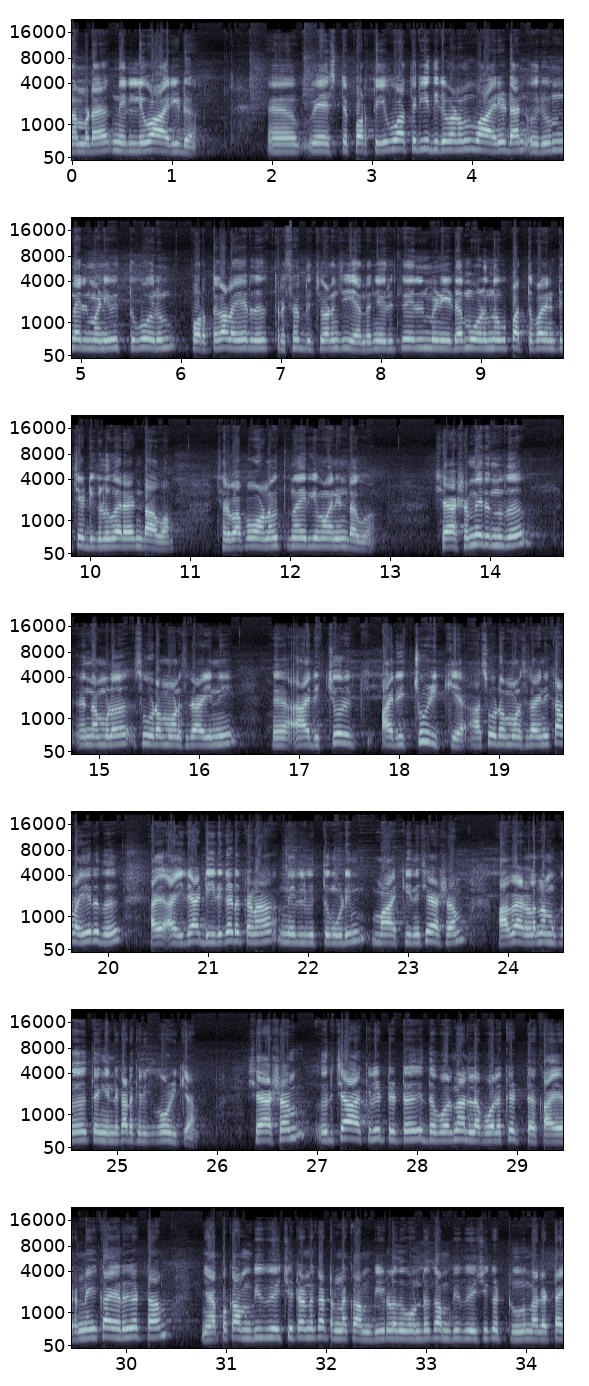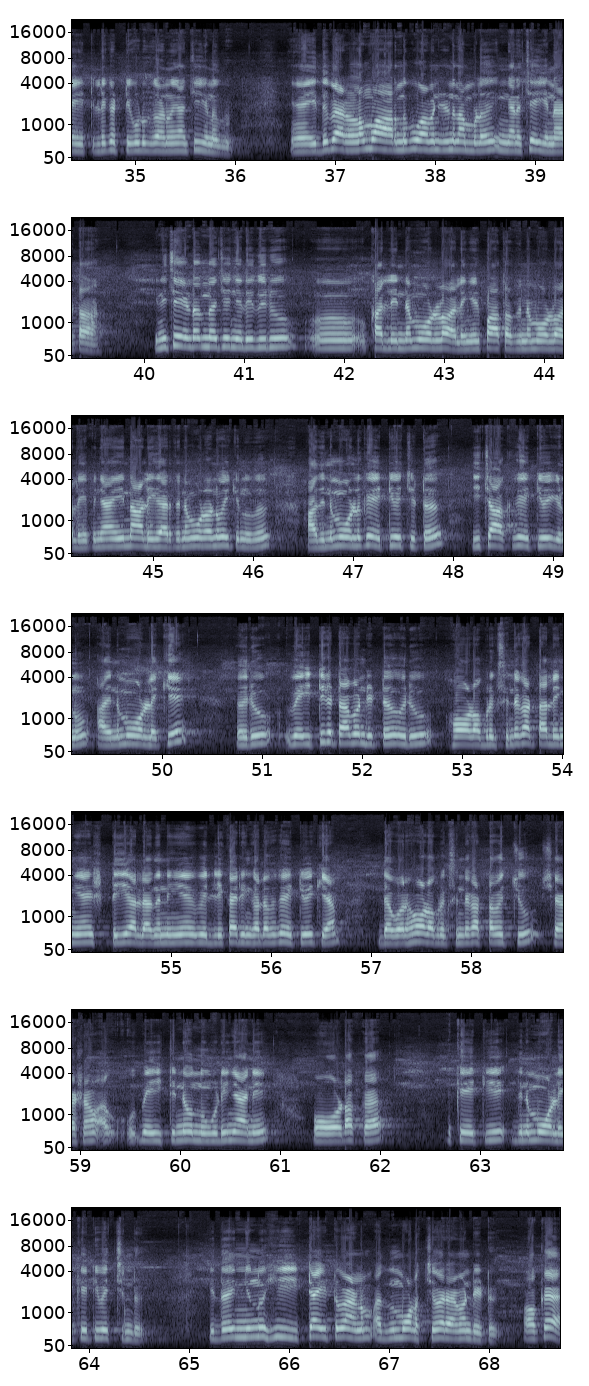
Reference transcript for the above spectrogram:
നമ്മുടെ നെല്ല് വാരിയിടുക. വേസ്റ്റ് പുറത്തേക്ക് പോകാത്ത രീതിയിൽ വേണം വാരിയിടാൻ. ഒരു നെൽമണി വിത്ത് പോലും പുറത്ത് കളയരുത്. ഇത്ര ശ്രദ്ധിച്ച് വേണം ചെയ്യാൻ. തന്നെ ഒരു നെൽമണിയുടെ മുകളിൽ നമുക്ക് പത്ത് പതിനെട്ട് ചെടികൾ വരെ ഉണ്ടാവാം. ചിലപ്പോൾ അപ്പോൾ ഓണം വിത്തുന്നതായിരിക്കും അങ്ങനെ ഉണ്ടാവുക. ശേഷം വരുന്നത് നമ്മൾ സൂഡോമോണസിലായിനി അരിച്ചൊഴുക്കി അരിച്ചൊഴിക്കുക ആ സൂഡോമോണസിലായിനി കളയരുത്. അ- അതിന്റെ അടിയിൽ കിടക്കണ നെൽവിത്തും കൂടി മാറ്റിയതിന് ശേഷം ആ വെള്ളം നമുക്ക് തെങ്ങിന്റെ കടക്കിലേക്ക് ഒഴിക്കാം. ശേഷം ഒരു ചാക്കിലിട്ടിട്ട് ഇതേപോലെ നല്ലപോലെ കെട്ടുക. കയറിനെ കയറ് കെട്ടാം. ഞാൻ ഇപ്പോൾ കമ്പി ഉപയോഗിച്ചിട്ടാണ് കെട്ടണത്. കമ്പി ഉള്ളത് കൊണ്ട് കമ്പി ഉപയോഗിച്ച് കെട്ടുള്ളൂ. നല്ല ടൈറ്റിൽ കെട്ടി കൊടുക്കുകയാണ് ഞാൻ ചെയ്യണത്. ഇത് വെള്ളം വാർന്നു പോകാൻ വേണ്ടിയിട്ടാണ് നമ്മൾ ഇങ്ങനെ ചെയ്യണം കേട്ടോ. ഇനി ചെയ്യേണ്ടതെന്ന് വെച്ച് കഴിഞ്ഞാൽ ഇതൊരു കല്ലിന്റെ മുകളിലോ അല്ലെങ്കിൽ പാത്രത്തിന്റെ മുകളിലോ അല്ലെങ്കിൽ ഇപ്പം ഞാൻ ഈ നാളികാരത്തിന്റെ മുകളിലാണ് വയ്ക്കുന്നത്. അതിന് മുകളിൽ കയറ്റി വെച്ചിട്ട് ഈ ചാക്ക് കയറ്റി വയ്ക്കണു. അതിന്റെ മുകളിലേക്ക് ഒരു വെയിറ്റ് കിട്ടാൻ വേണ്ടിയിട്ട് ഒരു ഹോളോ ബ്രിക്സിന്റെ കട്ട അല്ലെങ്കിൽ ഇഷ്ടി അല്ലാന്നുണ്ടെങ്കിൽ വലിയ കരിങ്കല്ലൊക്കെ കയറ്റി വയ്ക്കാം ഇതേപോലെ ഹോളോ ബ്രിക്സിന്റെ കട്ട വെച്ചു. ശേഷം വെയിറ്റിന്റെ ഒന്നും കൂടി ഞാൻ ഓടൊക്കെ കയറ്റി ഇതിന് മുകളിലേക്ക് കയറ്റി വെച്ചിട്ടുണ്ട്. ഇത് ഇനിയൊന്ന് ഹീറ്റായിട്ട് വേണം. അത് മുളച്ച് വരാൻ വേണ്ടിയിട്ട്. ഓക്കെ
